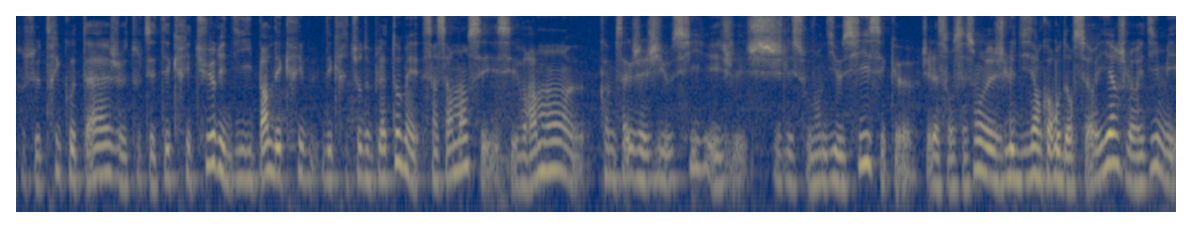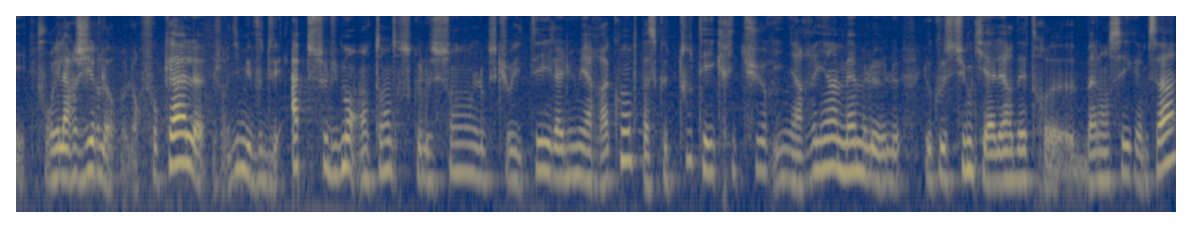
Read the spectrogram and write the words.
tout ce tricotage, toute cette écriture. Il, dit, il parle d'écriture de plateau, mais sincèrement, c'est vraiment comme ça que j'agis aussi. Et je, je l'ai souvent dit aussi, c'est que j'ai la sensation, je le disais encore aux danseurs hier, je leur ai dit, mais pour élargir leur, leur focale, je leur ai dit, mais vous devez absolument entendre ce que le son, l'obscurité et la lumière racontent, parce que tout est écriture. Il rien, même le, costume qui a l'air d'être euh, balancé comme ça,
